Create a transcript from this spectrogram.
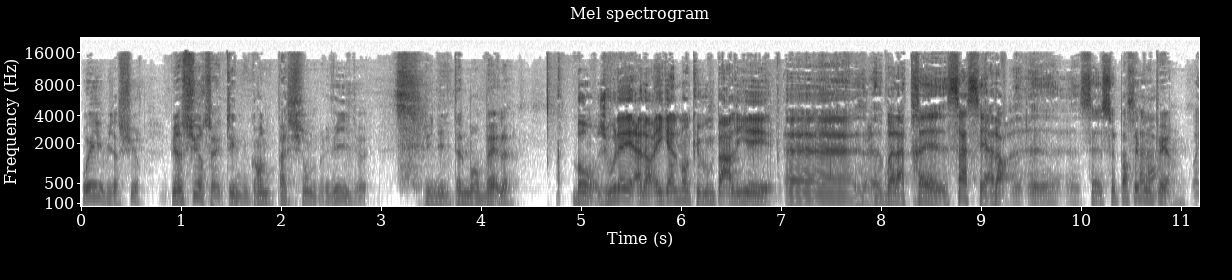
Oui, bien sûr. Bien sûr, ça a été une grande passion de ma vie. de- Une île tellement belle. Bon, je voulais alors également que vous me parliez. voilà, très. Ça c'est alors ce portrait. mon père. Oui,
